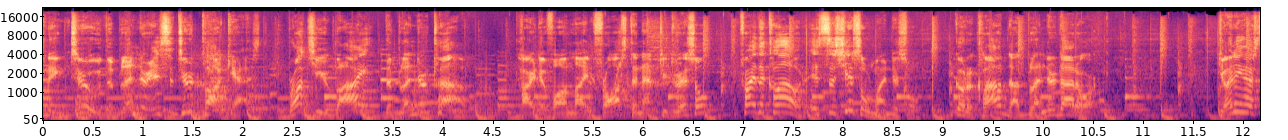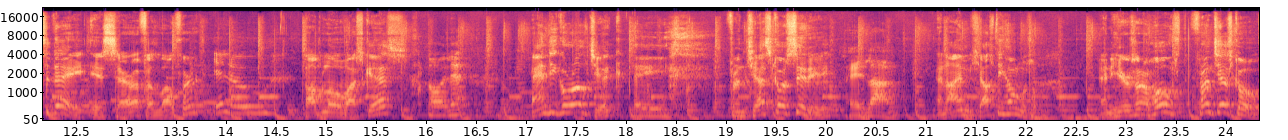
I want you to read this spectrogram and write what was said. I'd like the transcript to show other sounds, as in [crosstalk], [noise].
listening to the Blender Institute podcast, brought to you by the Blender Cloud. Tired of online frost and empty drizzle? Try the cloud, it's the shizzle mein dissel. Go to cloud.blender.org. Joining us today is Sarah Vetlaufer, Hello. Pablo Vazquez, Hola. Andy Goralczyk, Hey. Francesco Siddi, Hela. and I'm Hjalti Hjálmarsson. And here's our host, Francesco.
